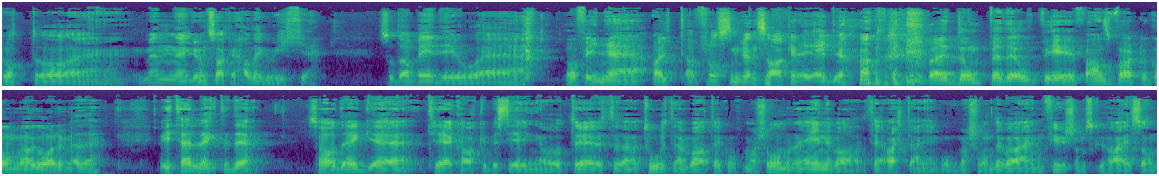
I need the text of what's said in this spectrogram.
godt, og, eh, men grønnsaker hadde jeg jo ikke. Så da ble det jo eh, å finne alt av frossengrønnsaker jeg eide. og Bare dumpe det oppi faens spart og komme av gårde med det. Og I tillegg til det så hadde jeg eh, tre kakebestillinger, og ut to av dem var til konfirmasjon, og den ene var til alt annet enn konfirmasjon. Det var en fyr som skulle ha ei sånn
